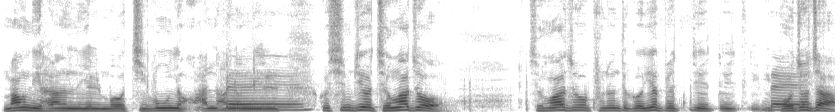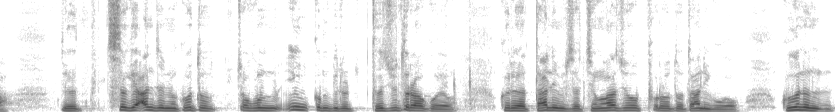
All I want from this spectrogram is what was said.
막리 하는 일, 뭐 지붕 하는 네. 일, 그 심지어 정화조 정화조 푸는데 그 옆에 네. 보조자 저 석에 앉으면 그것도 조금 인건비를 더 주더라고요. 그래 다니면서 정화조 프로도 다니고 그거는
